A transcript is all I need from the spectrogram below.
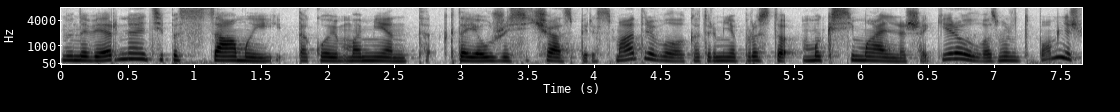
Ну, наверное, типа самый такой момент, когда я уже сейчас пересматривала, который меня просто максимально шокировал, возможно, ты помнишь,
